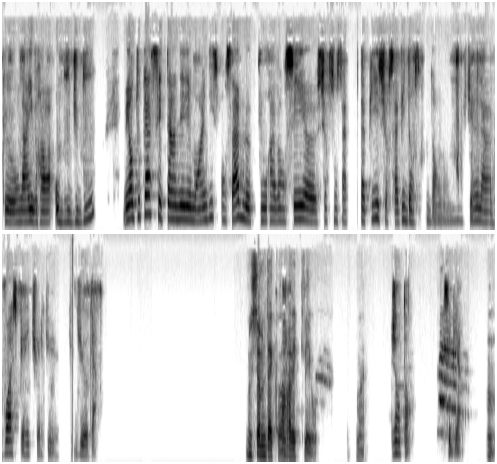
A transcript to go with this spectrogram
qu'on arrivera au bout du bout, mais en tout cas, c'est un élément indispensable pour avancer euh, sur son tapis et sur sa vie dans, dans je dirais, la voie spirituelle du, du yoga. Nous sommes d'accord ouais. avec Cléo. Ouais. J'entends. C'est bien. Mm.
